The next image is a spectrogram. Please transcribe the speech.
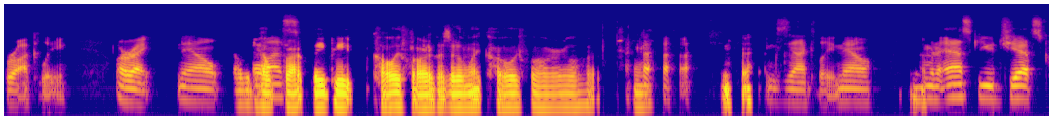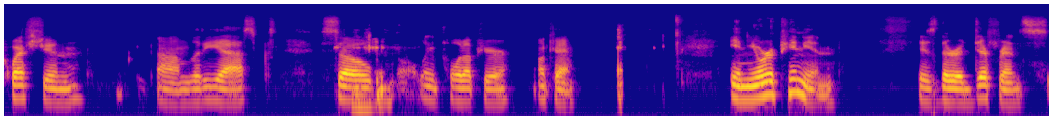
broccoli. All right, now, I would help ask- broccoli beat cauliflower because I don't like cauliflower a lot. So, exactly. Now, I'm going to ask you Jeff's question um, that he asks. So, let me pull it up here. Okay. In your opinion, is there a difference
